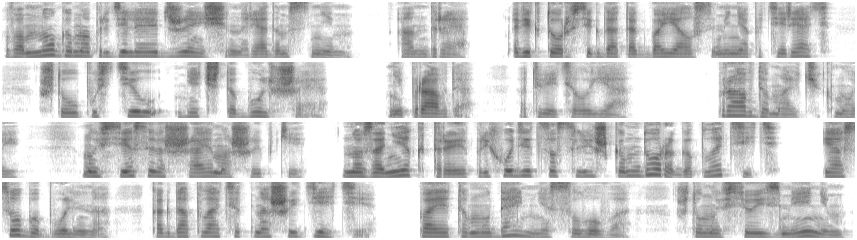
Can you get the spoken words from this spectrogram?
во многом определяет женщина рядом с ним. Андре. Виктор всегда так боялся меня потерять, что упустил нечто большее. Неправда, ответил я. Правда, мальчик мой, мы все совершаем ошибки, но за некоторые приходится слишком дорого платить. И особо больно, когда платят наши дети. Поэтому дай мне слово, что мы все изменим,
